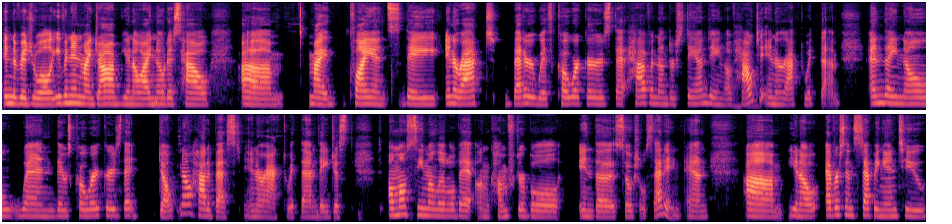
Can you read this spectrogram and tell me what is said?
individual. Even in my job, you know, I notice how um, my clients they interact better with coworkers that have an understanding of how to interact with them. And they know when there's coworkers that don't know how to best interact with them. They just almost seem a little bit uncomfortable in the social setting. And um you know ever since stepping into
